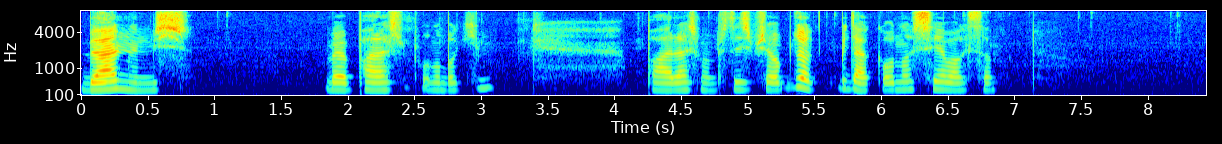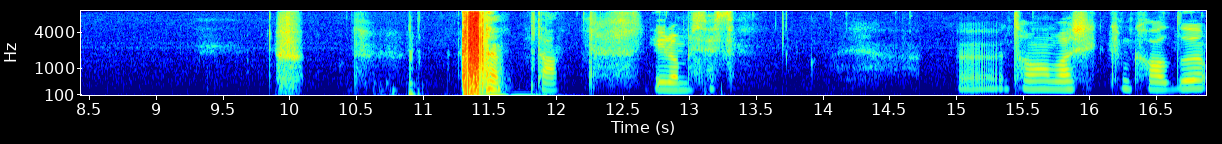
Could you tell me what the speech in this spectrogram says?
Beğenmemiş. Ve paylaşmış ona bakayım. Paylaşmamıştı hiçbir şey yok. Bir dakika ona şeye baksam. tamam. Geliyormuş sesim. Ee, tamam başka kim kaldı?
